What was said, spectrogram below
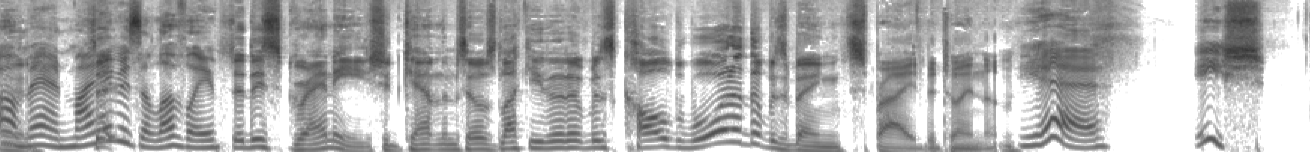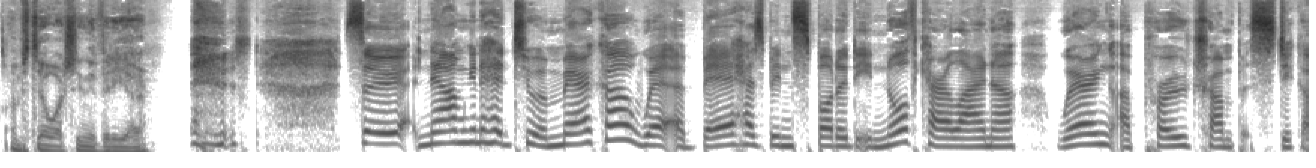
Oh yeah. man, my So- neighbors are lovely. So this granny should count themselves lucky that it was cold water that was being sprayed between them. Yeah. Eesh. I'm still watching the video. So now I'm going to head to America where a bear has been spotted in North Carolina wearing a pro Trump sticker.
